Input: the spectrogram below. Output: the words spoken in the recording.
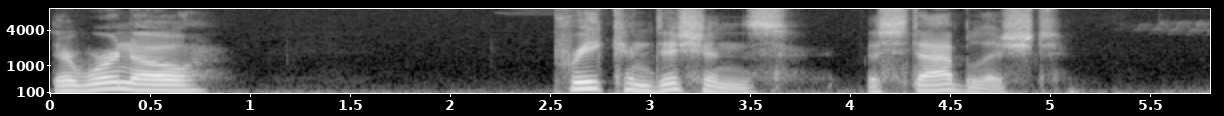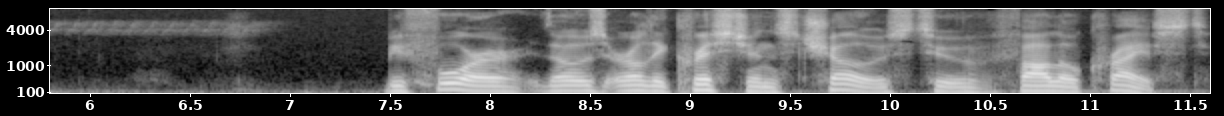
There were no preconditions established before those early Christians chose to follow Christ.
